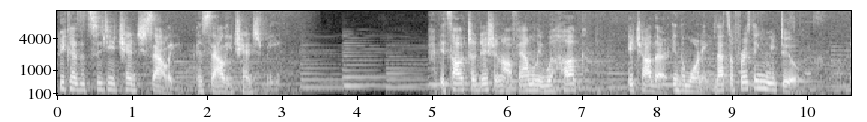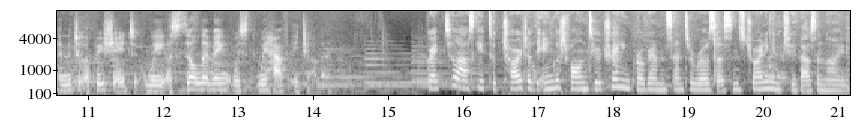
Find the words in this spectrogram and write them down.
because Chi changed Sally, and Sally changed me. It's our tradition, our family will hug each other in the morning. That's the first thing we do. And to appreciate we are still living, we, we have each other. Greg Tulowski took charge of the English Volunteer Training Program in Santa Rosa since joining in 2009.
